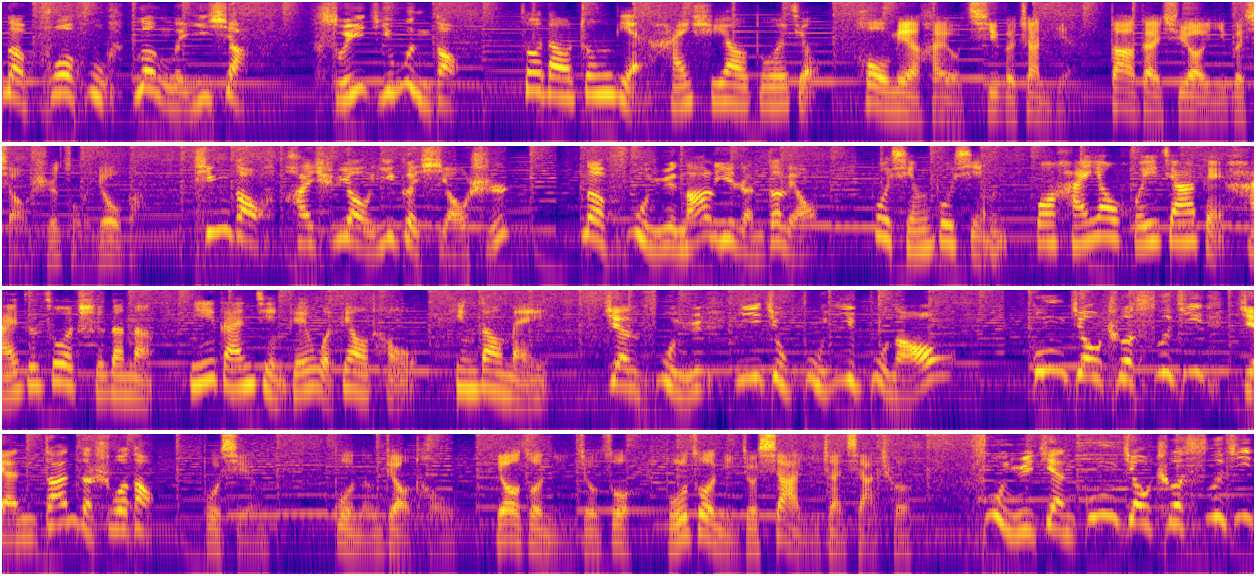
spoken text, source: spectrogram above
那泼妇愣了一下，随即问道：“坐到终点还需要多久？”后面还有七个站点，大概需要一个小时左右吧。听到还需要一个小时，那妇女哪里忍得了？不行不行，我还要回家给孩子做吃的呢！你赶紧给我掉头，听到没？见妇女依旧不依不挠，公交车司机简单的说道：“不行。”不能掉头，要坐你就坐，不坐你就下一站下车。妇女见公交车司机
